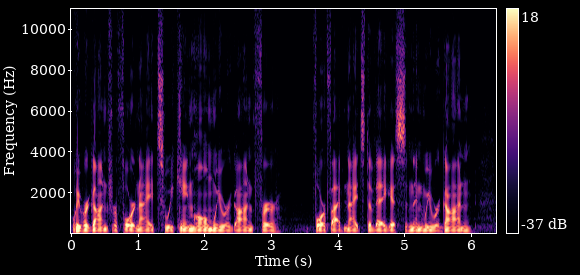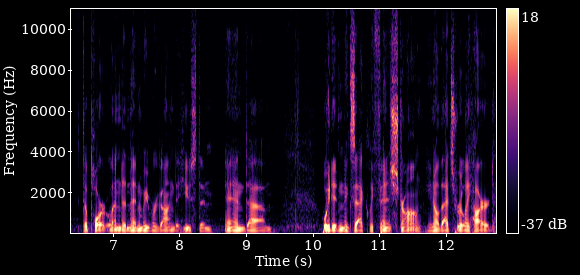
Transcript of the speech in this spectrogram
We were gone for four nights. We came home. We were gone for four or five nights to Vegas, and then we were gone to Portland, and then we were gone to Houston. And um, we didn't exactly finish strong. You know, that's really hard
